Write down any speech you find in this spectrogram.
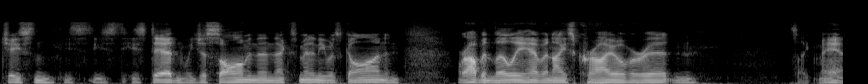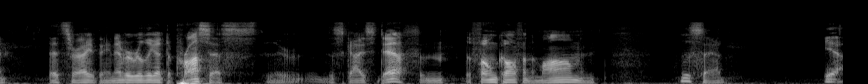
Jason, he's he's he's dead, and we just saw him, and the next minute he was gone." And Rob and Lily have a nice cry over it, and it's like, man, that's right. They never really got to process their, this guy's death and the phone call from the mom, and it was sad. Yeah.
